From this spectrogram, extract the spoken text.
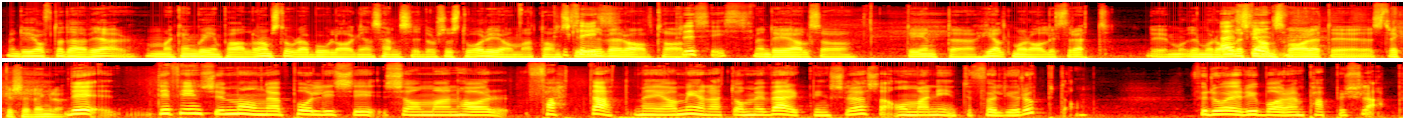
Men det är ofta där vi är. Om man kan gå in på alla de stora bolagens hemsidor så står det ju om att de Precis. skriver avtal. Precis. Men det är alltså det är inte helt moraliskt rätt. Det, det moraliska alltså, ansvaret det sträcker sig längre. Det, det finns ju många policy som man har fattat men jag menar att de är verkningslösa om man inte följer upp dem. För då är det ju bara en papperslapp.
